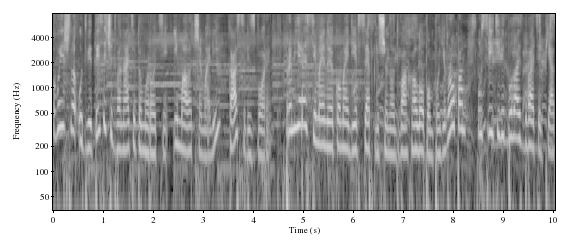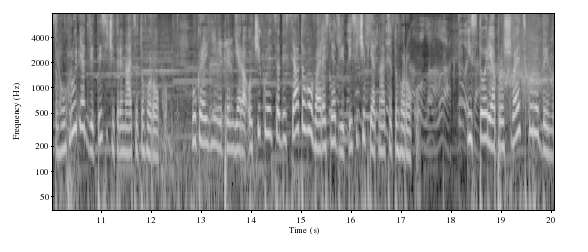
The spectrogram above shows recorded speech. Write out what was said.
вийшла у 2012 році і мала чималі касові збори. Прем'єра сімейної комедії Все включено два галопом по Європам у світі відбулась 25 грудня 2013 року. В Україні прем'єра очікується 10 вересня 2015 року. Історія про шведську родину,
